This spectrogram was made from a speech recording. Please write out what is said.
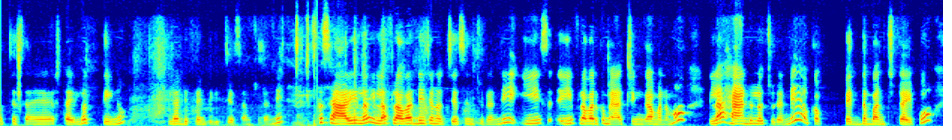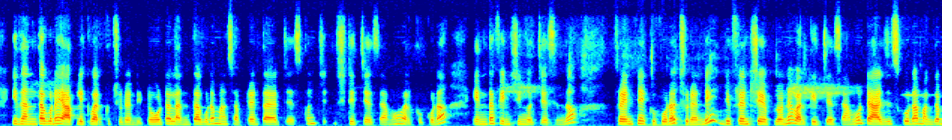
వచ్చే స్టైల్లో తీను ఇలా డిఫరెంట్గా ఇచ్చేసాం చూడండి. ఇంకా శారీలో ఇలా ఫ్లవర్ డిజైన్ వచ్చేసింది చూడండి. ఈ ఈ ఫ్లవర్కు మ్యాచింగ్గా మనము ఇలా హ్యాండ్లో చూడండి ఒక పెద్ద బంచ్ టైపు. ఇదంతా కూడా యాప్లిక్ వర్క్ చూడండి. టోటల్ అంతా కూడా మనం సపరేట్ తయారు చేసుకొని స్టిచ్ చేసాము వర్క్ కూడా. ఎంత ఫినిషింగ్ వచ్చేసిందో. ఫ్రంట్ నెక్ కూడా చూడండి డిఫరెంట్ షేప్లోనే వర్క్ ఇచ్చేసాము. ట్యాజిల్స్ కూడా మగ్గం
